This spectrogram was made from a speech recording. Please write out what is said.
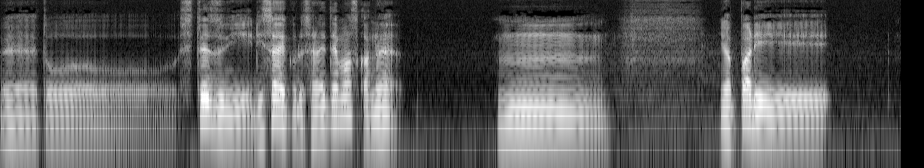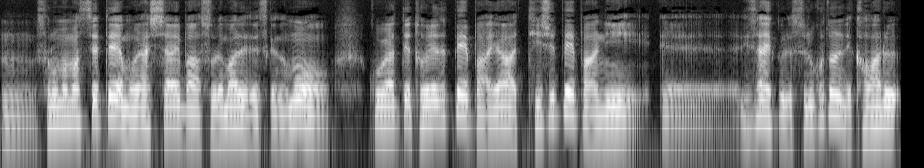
え、ー、と捨てずにリサイクルされてますかね？うーん。やっぱり、うん、そのまま捨てて燃やしちゃえばそれまでですけどもこうやってトイレットペーパーやティッシュペーパーに、えー、リサイクルすることで変わる。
